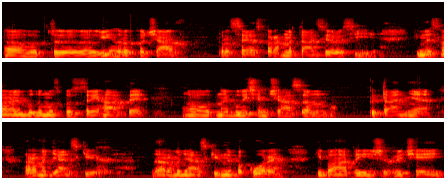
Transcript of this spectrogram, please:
от він розпочав процес фрагментації Росії, і ми з вами будемо спостерігати от, найближчим часом питання громадянських. Громадянської непокори і багато інших речей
